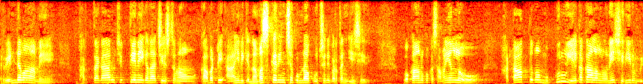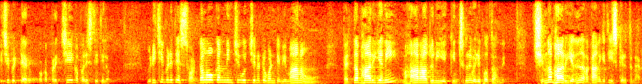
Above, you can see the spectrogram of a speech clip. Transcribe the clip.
రెండవ ఆమె భర్తగారు చెప్తేనే కదా చేస్తున్నాం. కాబట్టి ఆయనకి నమస్కరించకుండా కూర్చొని వ్రతం చేసేది. ఒకానొక సమయంలో హఠాత్తుగా ముగ్గురు ఏకకాలంలోనే శరీరం విడిచిపెట్టారు ఒక ప్రత్యేక పరిస్థితిలో. విడిచిపెడితే స్వర్గలోకం నుంచి వచ్చినటువంటి విమానం పెద్ద భార్యని మహారాజుని ఎక్కించుకుని వెళ్ళిపోతోంది. చిన్న భార్యని నరకానికి తీసుకెళ్తున్నారు.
